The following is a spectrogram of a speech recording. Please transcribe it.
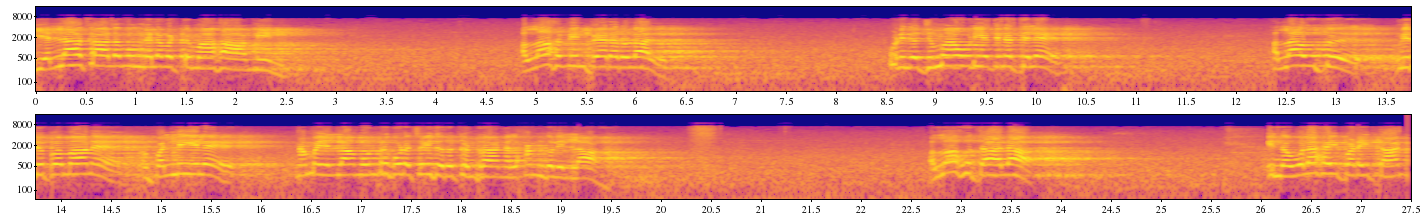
எல்லா காலமும் நிலவட்டுமாக. ஆமீன். அல்லாஹுவின் பேரருளால் புனித ஜும்மாவுடைய தினத்திலே அல்லாவுக்கு விருப்பமான பள்ளியிலே நம்ம எல்லாம் ஒன்று கூட செய்திருக்கின்றான். அல்ஹம்துலில்லா அல்லாஹு தாலா இந்த உலகை படைத்தான்.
